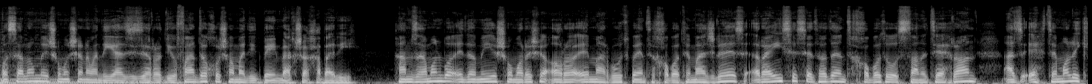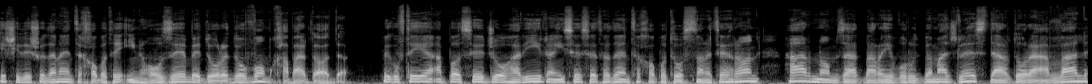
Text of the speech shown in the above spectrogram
با سلام به شما شنونده عزیز رادیو فردا خوش آمدید به این بخش خبری. همزمان با ادامه شمارش آراء مربوط به انتخابات مجلس رئیس ستاد انتخابات استان تهران از احتمال کشیده شدن انتخابات این حوزه به دور دوم خبر داد. به گفته عباس جوهری رئیس ستاد انتخابات استان تهران هر نامزد برای ورود به مجلس در دور اول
